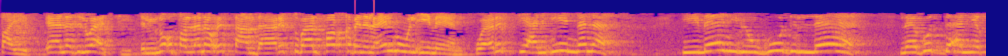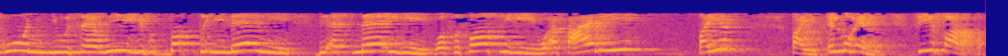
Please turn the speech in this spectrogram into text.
طيب أنا دلوقتي النقطة اللي أنا وقفت عندها عرفتوا بقى الفرق بين العلم والإيمان وعرفت يعني إيه إن أنا إيماني بوجود الله لابد أن يكون يساويه بالضبط إيماني بأسمائه وصفاته وأفعاله. طيب؟ طيب المهم في فرق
